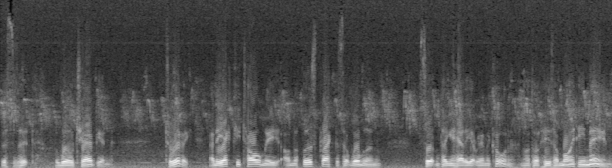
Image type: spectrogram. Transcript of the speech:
this is it, the world champion terrific. And he actually told me on the first practice at Wimbledon certain thing he had to get round the corner. And I thought, he's a mighty man.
